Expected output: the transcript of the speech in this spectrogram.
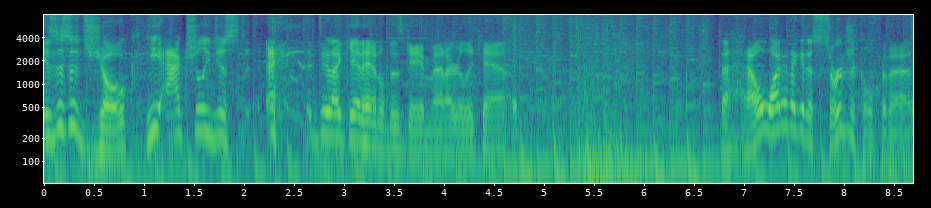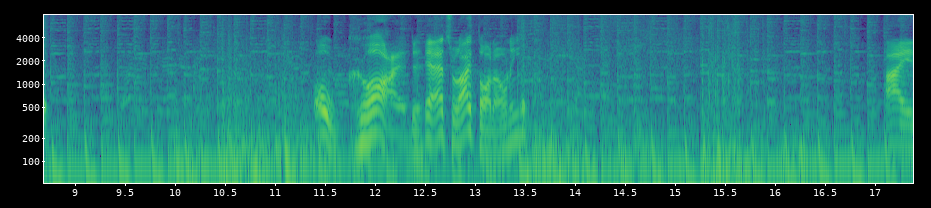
Is this a joke? He actually just... Dude, I can't handle this game, man. I really can't. The hell? Why did I get a surgical for that? Oh, God. Yeah, that's what I thought, Oni. I,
